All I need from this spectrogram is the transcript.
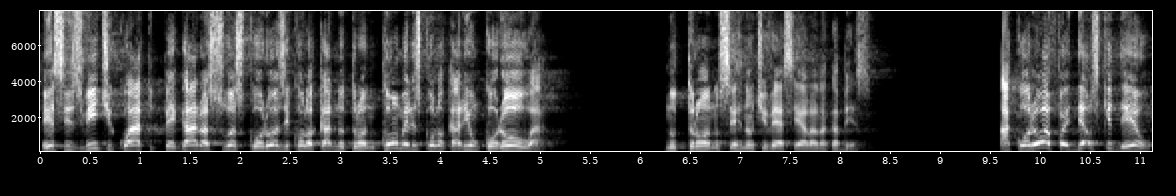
esses 24 pegaram as suas coroas e colocaram no trono. Como eles colocariam coroa no trono se ele não tivesse ela na cabeça? A coroa foi Deus que deu,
